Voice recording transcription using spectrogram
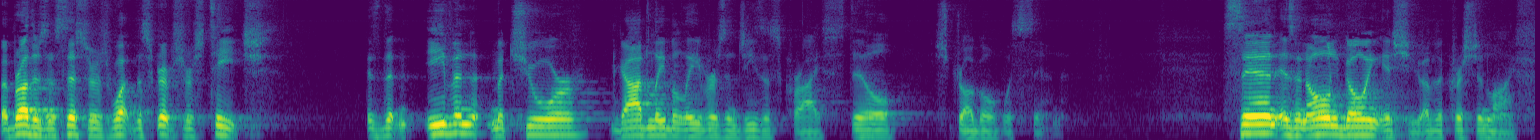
But, brothers and sisters, what the scriptures teach is that even mature, godly believers in Jesus Christ still struggle with sin. Sin is an ongoing issue of the Christian life.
